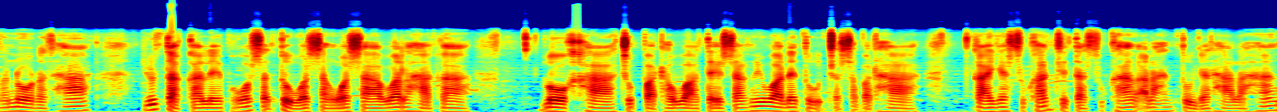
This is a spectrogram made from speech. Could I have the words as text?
มโนรธายุตตะกาเลภวสันตุวสังวสาวรหากาโลคาจุปปัทวาเตสังนิวาเรนตุจัสสปทากายสุขังจิตตสุขังอรหันตุยถาละหัง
